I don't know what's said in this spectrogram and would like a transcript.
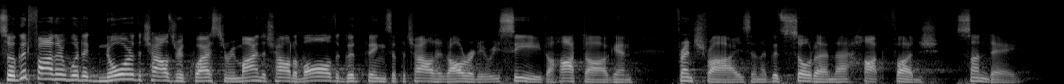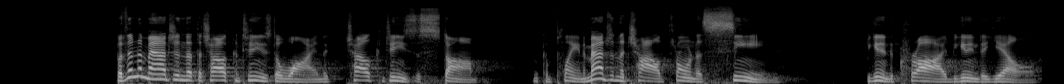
So a good father would ignore the child's request and remind the child of all the good things that the child had already received a hot dog and french fries and a good soda and that hot fudge sundae. But then imagine that the child continues to whine, the child continues to stomp and complain. Imagine the child throwing a scene, beginning to cry, beginning to yell.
